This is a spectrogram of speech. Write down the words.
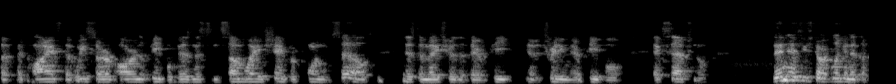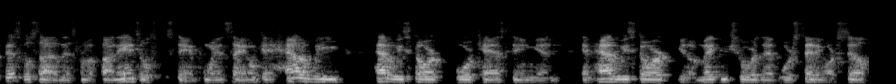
the, the clients that we serve are in the people business in some way, shape, or form themselves, is to make sure that they're pe- you know, treating their people exceptional. Then as you start looking at the fiscal side of this from a financial standpoint and saying, okay, how do we how do we start forecasting and and how do we start you know making sure that we're setting ourselves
